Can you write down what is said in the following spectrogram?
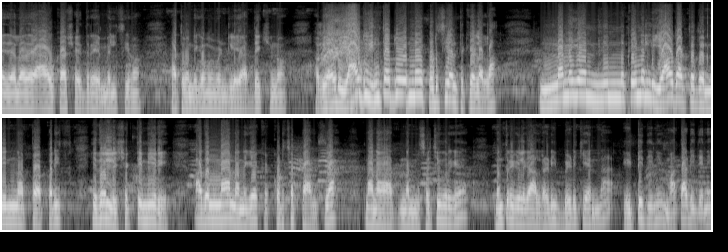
ಇದೆಲ್ಲ ಅವಕಾಶ ಇದ್ದರೆ ಎಂ ಎಲ್ ಸಿನೋ ಅಥವಾ ನಿಗಮ ಮಂಡಳಿಯ ಅಧ್ಯಕ್ಷನೋ ಅವೆರಡು ಯಾವುದು ಇಂಥದ್ದನ್ನೇ ಕೊಡಿಸಿ ಅಂತ ಕೇಳಲ್ಲ. ನನಗೆ ನಿನ್ನ ಕೈನಲ್ಲಿ ಯಾವುದಾಗ್ತದೋ ನಿನ್ನ ಪ, ಪರಿ, ಇದರಲ್ಲಿ ಶಕ್ತಿ ಮೀರಿ ಅದನ್ನು ನನಗೆ ಕೊಡ್ಸಪ್ಪ ಅಂತಲ. ನಾನು ನಮ್ಮ ಸಚಿವರಿಗೆ, ಮಂತ್ರಿಗಳಿಗೆ ಆಲ್ರೆಡಿ ಬೇಡಿಕೆಯನ್ನು ಇಟ್ಟಿದ್ದೀನಿ, ಮಾತಾಡಿದ್ದೀನಿ.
